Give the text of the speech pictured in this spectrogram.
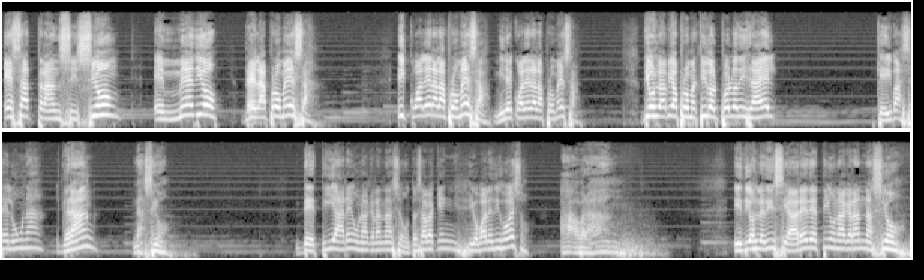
esa transición en medio de la promesa. ¿Y cuál era la promesa? Mire cuál era la promesa. Dios le había prometido al pueblo de Israel que iba a ser una gran nación. De ti haré una gran nación. ¿Usted sabe a quién Jehová le dijo eso? A Abraham. Y Dios le dice, haré de ti una gran nación.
